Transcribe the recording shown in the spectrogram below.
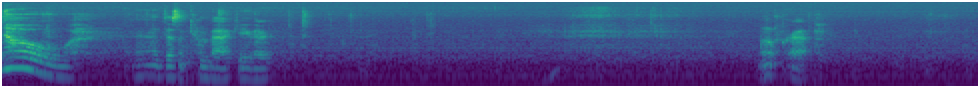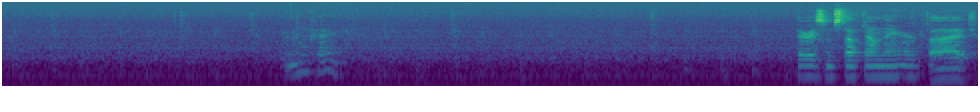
No! It doesn't come back either. Oh crap. Okay. Some stuff down there, but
